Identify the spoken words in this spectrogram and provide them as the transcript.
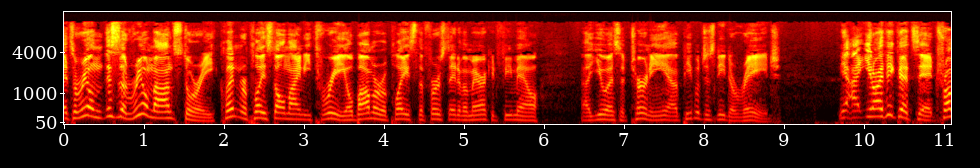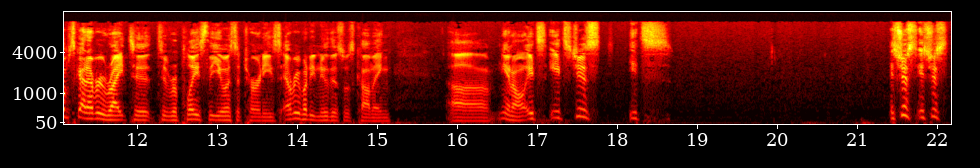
it's a real this is a real non-story. Clinton replaced all 93. Obama replaced the first Native American female uh, U.S. attorney. Uh, people just need to rage. Yeah, I, you know I think that's it. Trump's got every right to to replace the U.S. attorneys. Everybody knew this was coming. Uh, you know, it's it's just it's it's just it's just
